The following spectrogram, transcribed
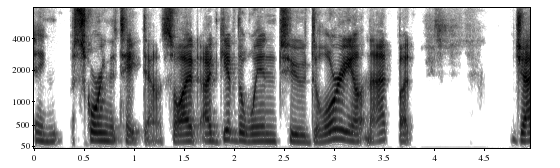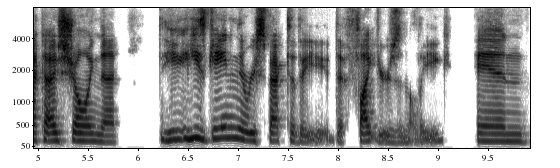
and scoring the takedown. So I'd I'd give the win to Deslauriers on that, but Xhekaj's showing that he, he's gaining the respect of the the fighters in the league, and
